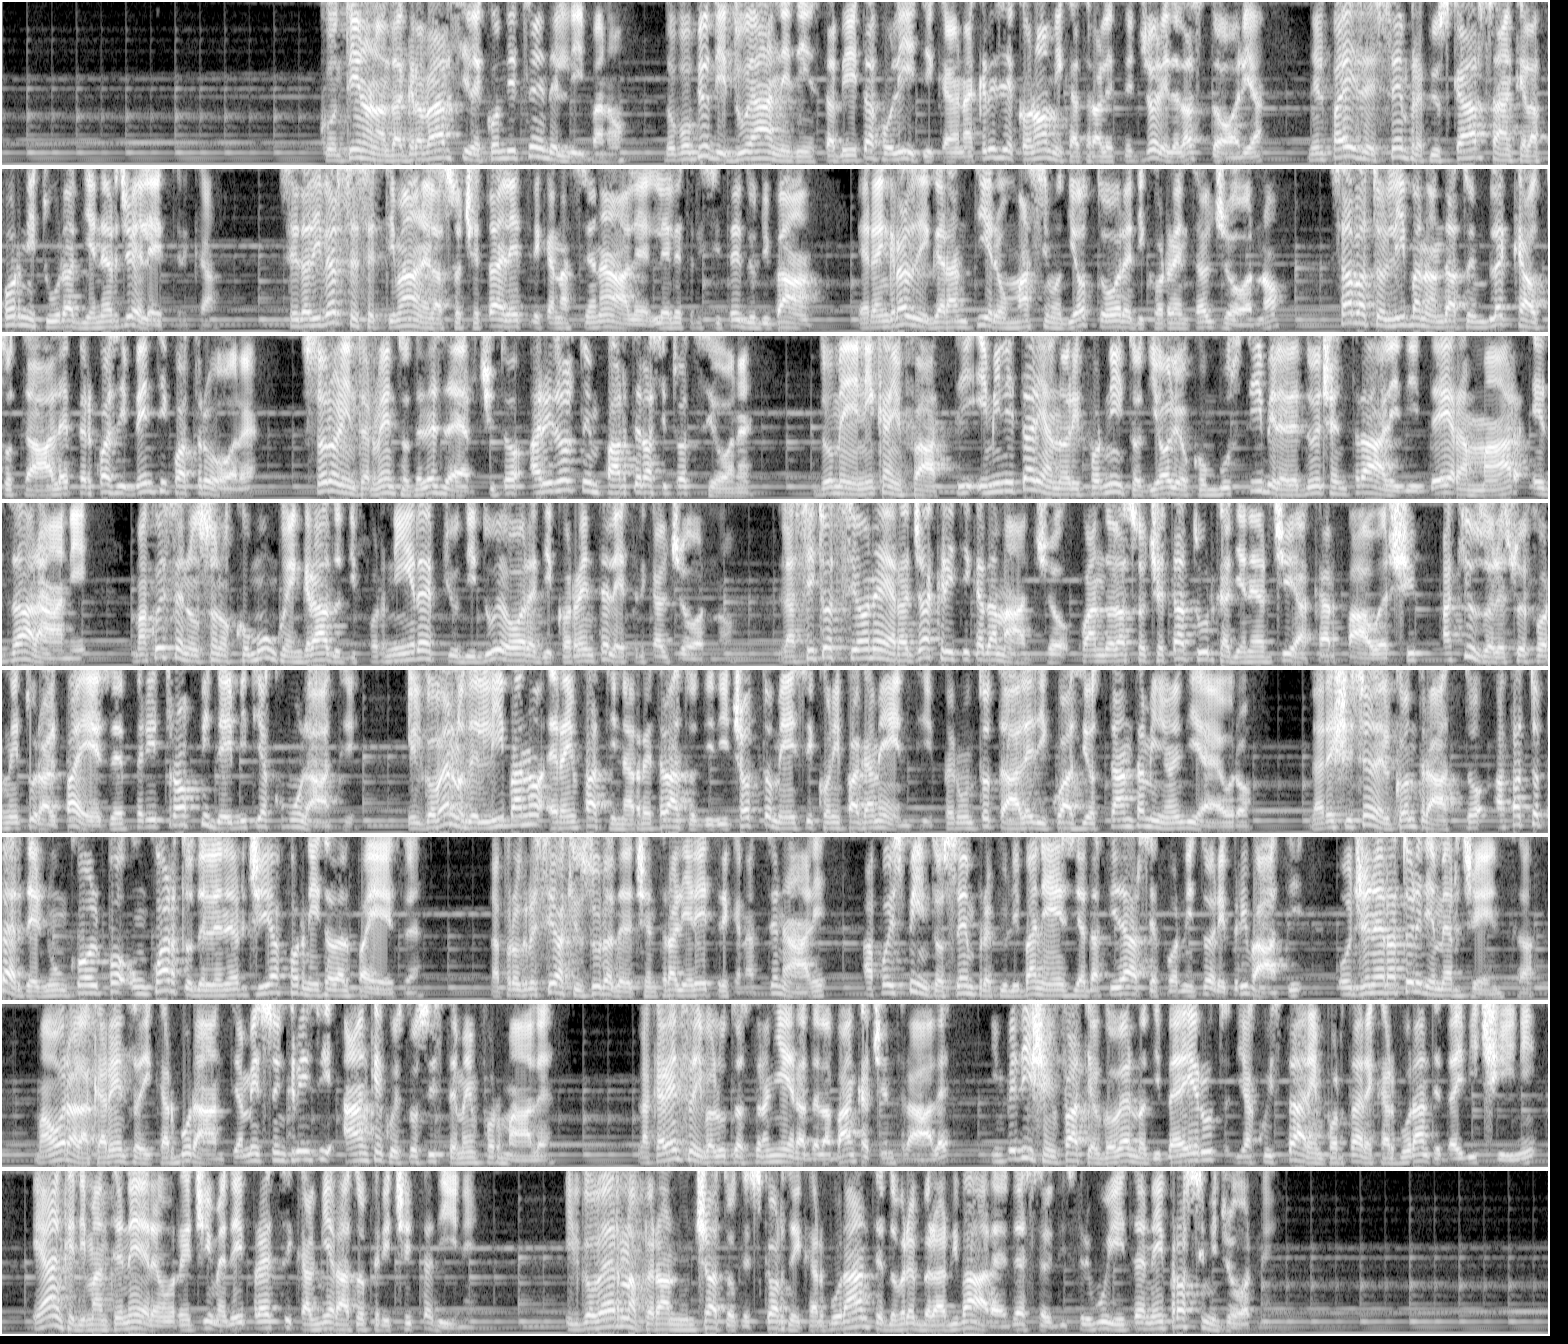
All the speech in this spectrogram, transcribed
Continuano ad aggravarsi le condizioni del Libano. Dopo più di due anni di instabilità politica e una crisi economica tra le peggiori della storia, nel paese è sempre più scarsa anche la fornitura di energia elettrica. Se da diverse settimane la società elettrica nazionale, l'Electricité du Liban, era in grado di garantire un massimo di 8 ore di corrente al giorno, sabato il Libano è andato in blackout totale per quasi 24 ore. Solo l'intervento dell'esercito ha risolto in parte la situazione, Domenica, infatti, i militari hanno rifornito di olio combustibile le due centrali di Deir Ammar e Zahrani, ma queste non sono comunque in grado di fornire più di due ore di corrente elettrica al giorno. La situazione era già critica da maggio, quando la società turca di energia Car Powership ha chiuso le sue forniture al paese per i troppi debiti accumulati. Il governo del Libano era infatti in arretrato di 18 mesi con i pagamenti, per un totale di quasi 80 milioni di euro, la rescissione del contratto ha fatto perdere in un colpo un quarto dell'energia fornita dal paese. La progressiva chiusura delle centrali elettriche nazionali ha poi spinto sempre più libanesi ad affidarsi a fornitori privati o generatori di emergenza, ma ora la carenza di carburanti ha messo in crisi anche questo sistema informale. La carenza di valuta straniera della banca centrale impedisce infatti al governo di Beirut di acquistare e importare carburante dai vicini e anche di mantenere un regime dei prezzi calmierato per i cittadini. Il governo ha però annunciato che scorte di carburante dovrebbero arrivare ed essere distribuite nei prossimi giorni.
